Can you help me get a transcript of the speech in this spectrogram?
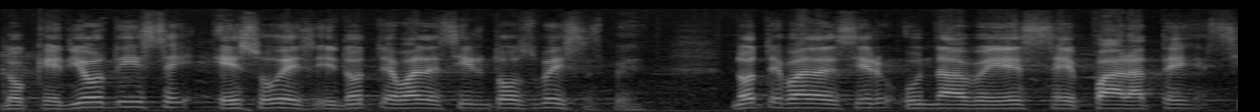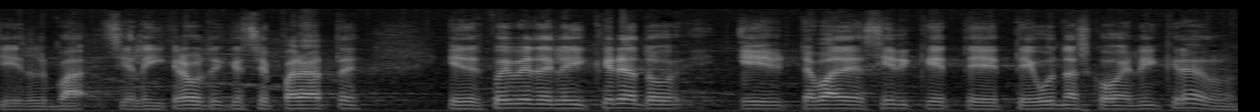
Lo que Dios dice, eso es. Y no te va a decir dos veces. No te va a decir una vez sepárate, si el, si el incrédulo tiene que separarte, y después viene el incrédulo y te va a decir que te, te unas con el incrédulo.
